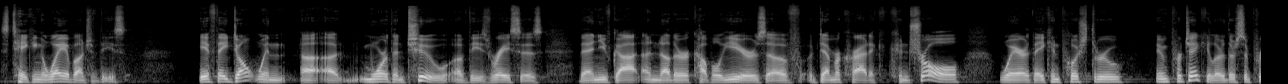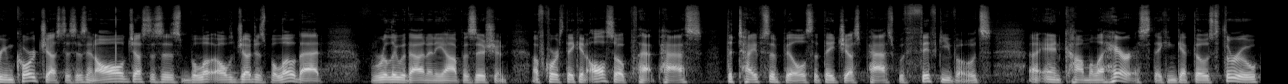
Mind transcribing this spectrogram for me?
taking away a bunch of these. If they don't win uh, uh, more than two of these races, then you've got another couple years of Democratic control where they can push through, in particular, their Supreme Court justices and all justices below, all the judges below that, really without any opposition. Of course, they can also pass the types of bills that they just passed with 50 votes uh, and Kamala Harris. They can get those through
